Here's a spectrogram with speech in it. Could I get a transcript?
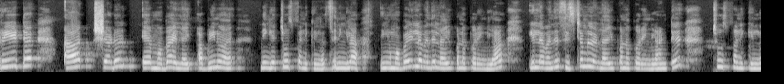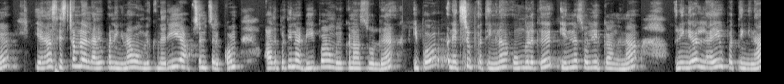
creator ad schedule a mobile live அப்படின்னு நீங்கள் சூஸ் பண்ணிக்கோங்க. சரிங்களா? நீங்கள் மொபைலில் வந்து லைவ் பண்ண போகிறீங்களா இல்லை வந்து சிஸ்டமில் லைவ் பண்ண போகிறீங்களான்ட்டு சூஸ் பண்ணிக்கோங்க. ஏன்னா சிஸ்டமில் லைவ் பண்ணிங்கன்னா உங்களுக்கு நிறைய ஆப்ஷன்ஸ் இருக்கும். அதை பற்றி நான் டீப்பாக உங்களுக்கு நான் சொல்கிறேன் இப்போது நெக்ஸ்ட்டு பார்த்தீங்கன்னா உங்களுக்கு என்ன சொல்லியிருக்காங்கன்னா நீங்கள் லைவ் பார்த்தீங்கன்னா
